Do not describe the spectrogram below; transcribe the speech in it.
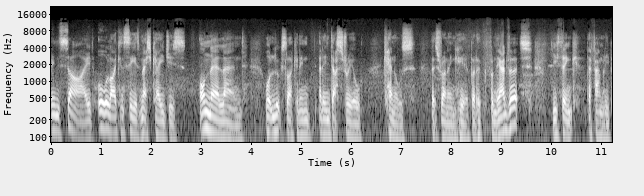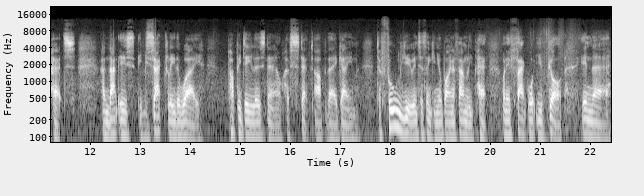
Inside, all I can see is mesh cages on their land, what looks like an, in, an industrial kennels that's running here. But uh, from the adverts, you think they're family pets. And that is exactly the way puppy dealers now have stepped up their game to fool you into thinking you're buying a family pet, when in fact what you've got in there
